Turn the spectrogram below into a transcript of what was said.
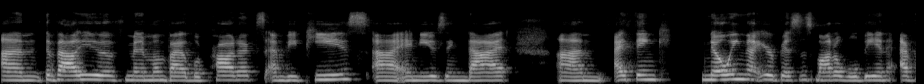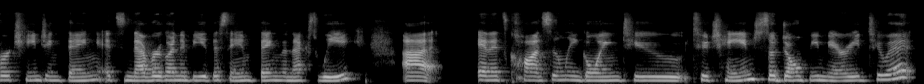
Um, the value of minimum viable products, MVPs, uh, and using that. Um, I think knowing that your business model will be an ever changing thing, it's never going to be the same thing the next week. Uh, and it's constantly going to to change so don't be married to it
